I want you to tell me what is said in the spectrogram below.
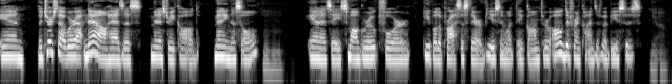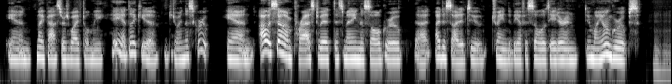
And the church that we're at now has this ministry called Mending the Soul. Mm-hmm. And it's a small group for people to process their abuse and what they've gone through, all different kinds of abuses. Yeah. And my pastor's wife told me, Hey, I'd like you to join this group. And I was so impressed with this Mending the Soul group that I decided to train to be a facilitator and do my own groups. Mm-hmm.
